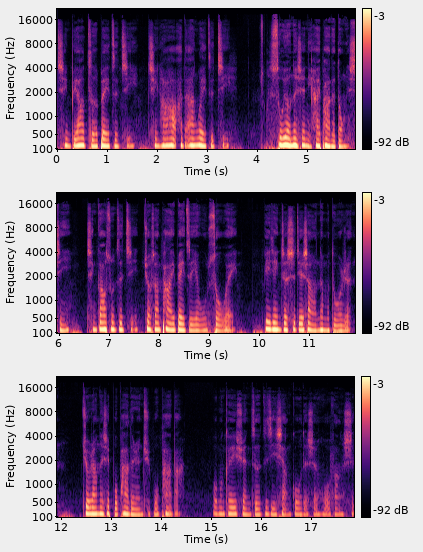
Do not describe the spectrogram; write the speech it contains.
请不要责备自己，请好好的安慰自己。所有那些你害怕的东西，请告诉自己，就算怕一辈子也无所谓。毕竟这世界上有那么多人，就让那些不怕的人去不怕吧。我们可以选择自己想过的生活方式。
